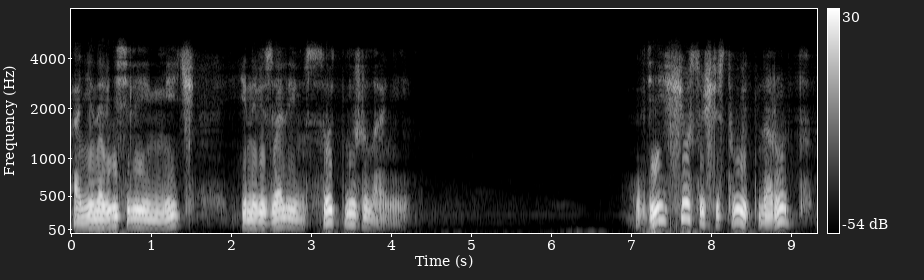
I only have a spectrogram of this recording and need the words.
Они навесили им меч и навязали им сотни желаний. Где еще существует народ —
